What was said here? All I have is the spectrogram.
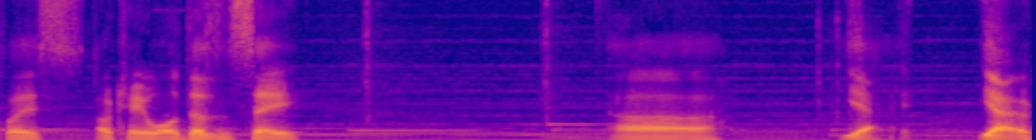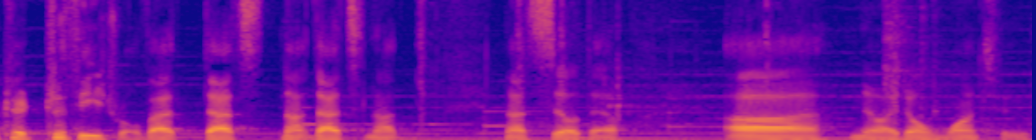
place. Okay, well, it doesn't say. Uh, yeah, yeah. Okay, cathedral. That that's not that's not not Citadel. Uh, no, I don't want to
